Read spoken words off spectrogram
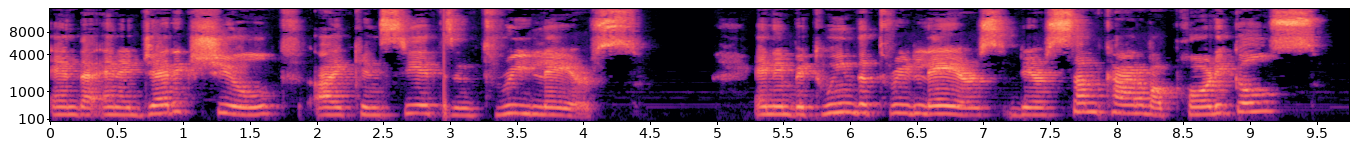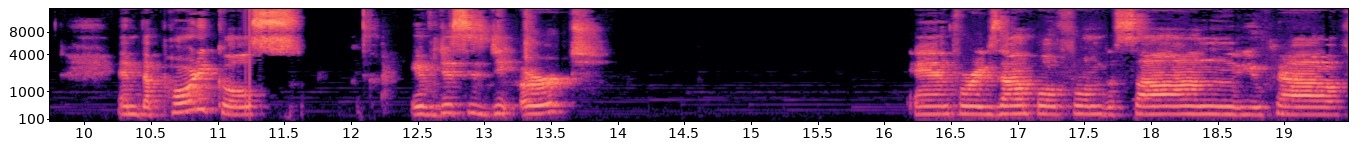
And the energetic shield, I can see it is in three layers. And in between the three layers, there's some kind of a particles. And the particles, if this is the earth, and for example, from the sun, you have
